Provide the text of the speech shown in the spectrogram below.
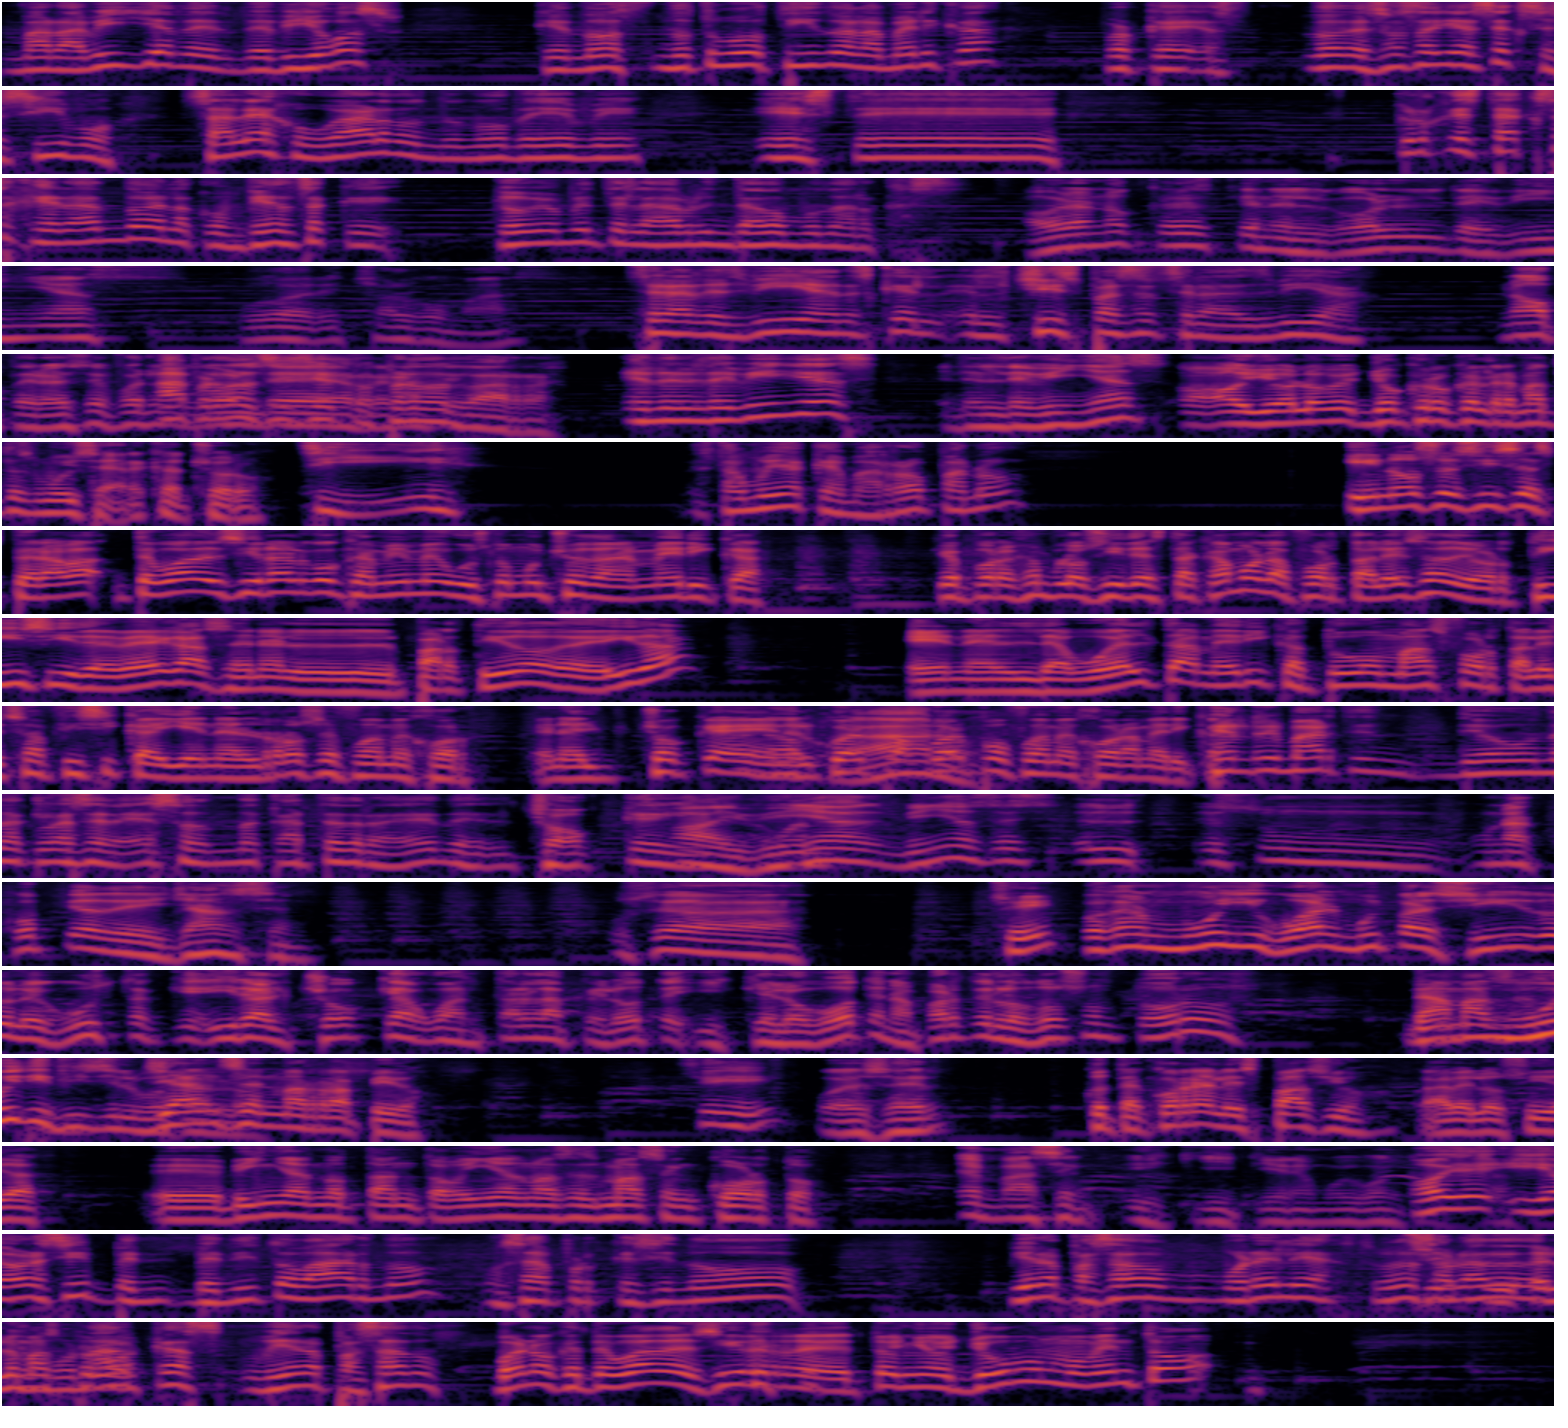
maravilla de, de Dios que no, no tuvo tino al América porque lo de Sosa ya es excesivo. Sale a jugar donde no debe. Este creo que está exagerando en la confianza que, que obviamente le ha brindado Monarcas. Ahora, ¿no crees que en el gol de Viñas pudo haber hecho algo más? Se la desvían, es que el, el chispa se la desvía. No, pero ese fue en Ah, el perdón, gol sí, de cierto, Renato perdón. Ibarra. En el de Viñas, En el de Viñas, Oh, yo, lo, veo- yo creo que el remate es muy cerca, Choro. sí. Está muy a quemarropa, ¿no? Y no sé si se esperaba. Te voy a decir algo que a mí me gustó mucho de América. Que, por ejemplo, si destacamos la fortaleza de Ortiz y de Vegas en el partido de ida, en el de vuelta América tuvo más fortaleza física y en el roce fue mejor. En el choque, Ah, en el cuerpo a cuerpo fue mejor América. Henry Martin dio una clase de eso, una cátedra ¿eh? del choque. y- Ay, bueno, Viñas, es, el- es un- una copia de Jansen. O sea, Sí. juegan muy igual, muy parecido. Le gusta que ir al choque, aguantar la pelota y que lo voten. Aparte, los dos son toros. Nada más muy difícil votarlo. Jansen más rápido. Sí, puede ser. Que te corre al espacio, a velocidad. Eh, Viñas no tanto, Viñas más es más en corto. Es más, en- y, y tiene muy buen Oye, y ahora sí, ben- bendito Bar, ¿no? O sea, porque si no hubiera pasado Morelia, estuvimos Sí, hablando de lo que más probable. Monarcas hubiera pasado. Bueno, que te voy a decir, eh, Toño, yo hubo un momento,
